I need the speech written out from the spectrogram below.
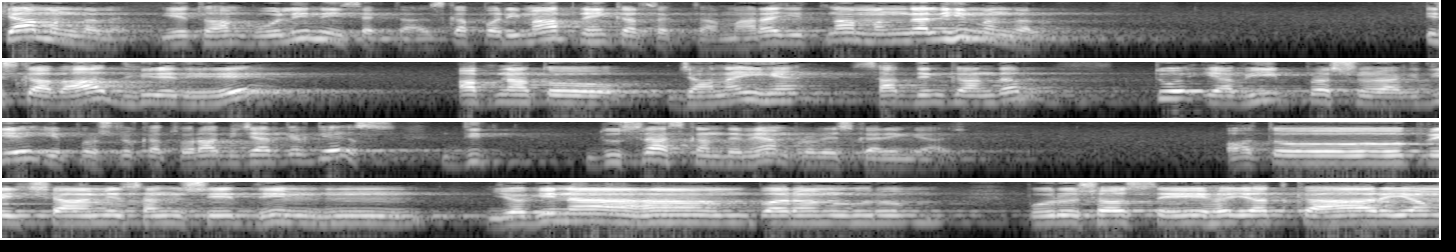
क्या मंगल है? ये तो हम बोल ही नहीं सकता, इसका परिमाप नहीं कर सकता। महाराज, इतना मंगल ही मंगल। इसका बाद धीरे धीरे अपना तो जाना ही है, सात दिन का अंदर। तो अभी प्रश्न रख दिए, ये प्रश्न का थोड़ा विचार करके दूसरा स्कंद में हम प्रवेश करेंगे आज। अतो पृछा में संसिधि योगिना परम गुरु पुरुष से यत्कार्यम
